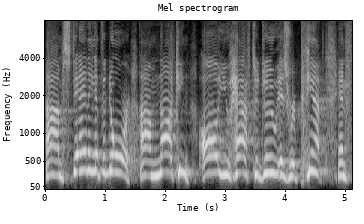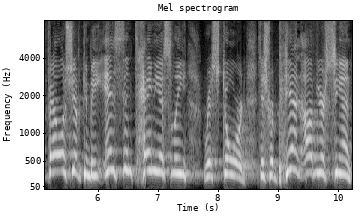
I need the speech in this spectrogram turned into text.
I'm standing at the door, I'm knocking. All you have to do is repent, and fellowship can be instantaneously restored. Just repent of your sin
